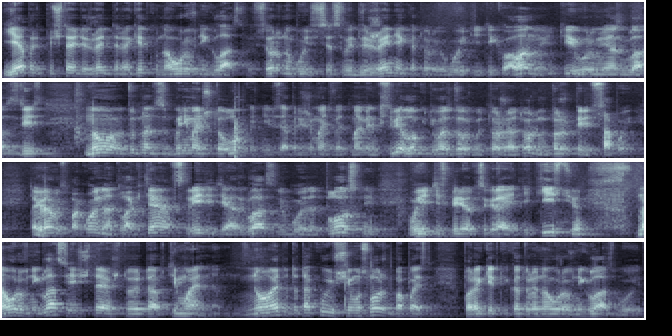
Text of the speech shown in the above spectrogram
Я предпочитаю держать ракетку на уровне глаз. Вы все равно будете все свои движения, которые вы будете идти к валану, идти уровня от глаз. Здесь. Но тут надо понимать, что локоть нельзя прижимать в этот момент к себе. Локоть у вас должен быть тоже оторван, тоже перед собой. Тогда вы спокойно от локтя встретите от глаз любой этот плоский, выйдете вперед, сыграете кистью. На уровне глаз я считаю, что это оптимально. Но этот атакующий ему сложно попасть по ракетке, которая на уровне глаз будет.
